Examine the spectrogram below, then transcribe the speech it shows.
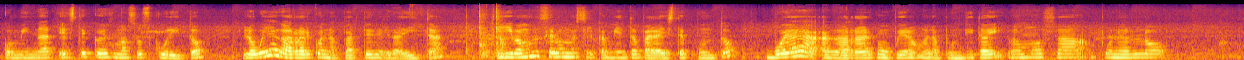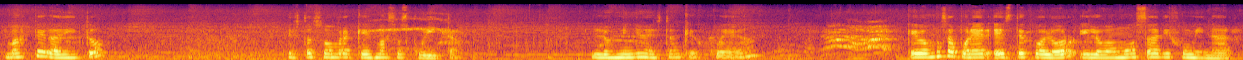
combinar este que es más oscurito. Lo voy a agarrar con la parte delgadita y vamos a hacer un acercamiento para este punto. Voy a agarrar como vieron a la puntita y vamos a ponerlo más pegadito. Esta sombra que es más oscurita. Los niños están que juegan. Que vamos a poner este color y lo vamos a difuminar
